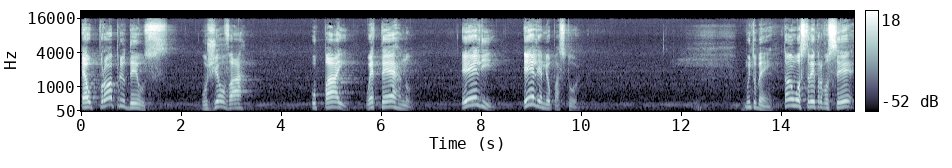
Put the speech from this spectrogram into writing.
É o próprio Deus, o Jeová, o Pai, o Eterno. Ele, Ele é meu pastor. Muito bem, então eu mostrei para você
